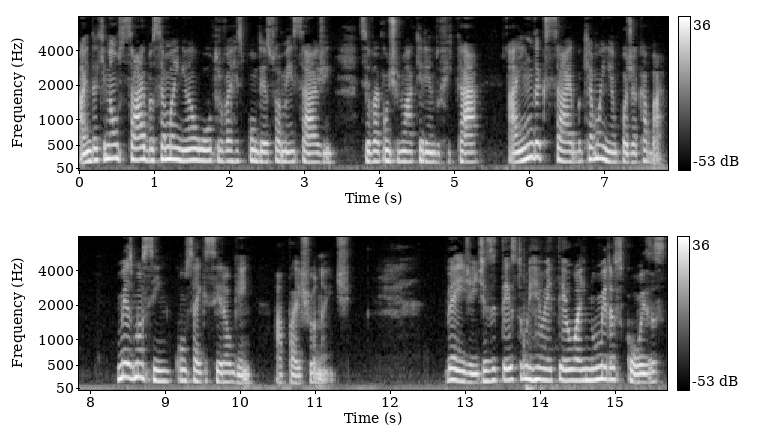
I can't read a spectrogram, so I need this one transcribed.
ainda que não saiba se amanhã o outro vai responder a sua mensagem, se vai continuar querendo ficar, ainda que saiba que amanhã pode acabar mesmo assim consegue ser alguém apaixonante. Bem, gente, esse texto me remeteu a inúmeras coisas,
